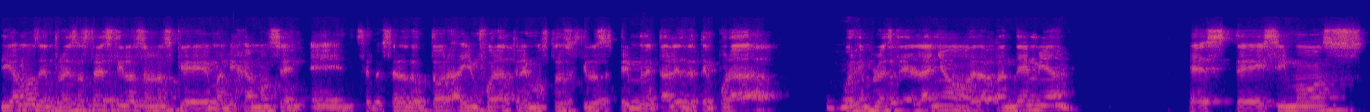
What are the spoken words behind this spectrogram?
Digamos, dentro de esos tres estilos son los que manejamos en, en cerveceros de autor. Ahí en fuera tenemos todos los estilos experimentales de temporada. Por ejemplo, este, el año de la pandemia, este, hicimos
